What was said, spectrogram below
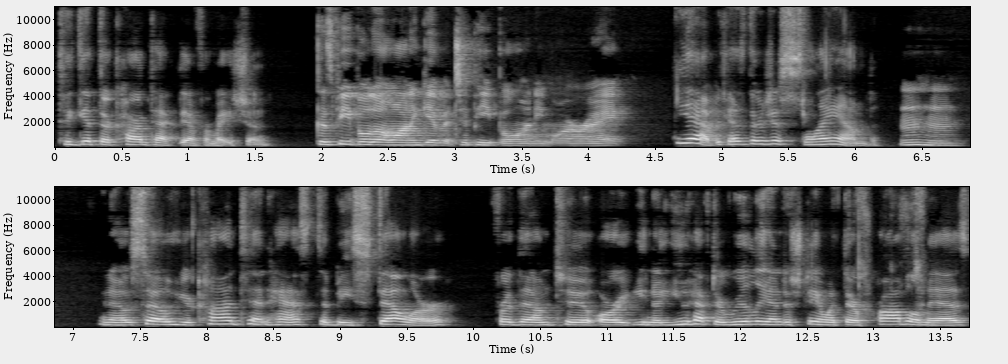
to get their contact information. Because people don't want to give it to people anymore, right? Yeah, because they're just slammed. Mm-hmm. You know, so your content has to be stellar for them to, or, you know, you have to really understand what their problem is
